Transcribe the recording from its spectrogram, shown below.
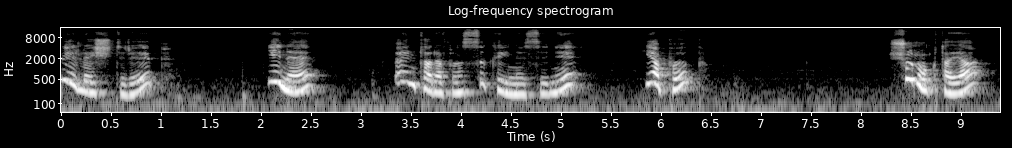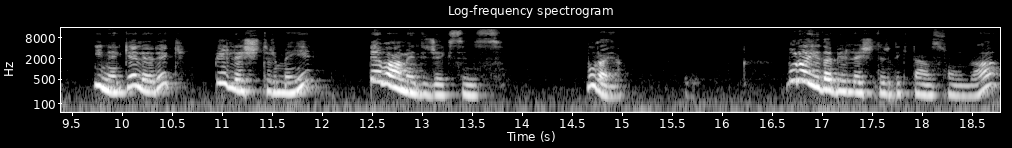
birleştirip yine ön tarafın sık iğnesini yapıp şu noktaya yine gelerek birleştirmeyi devam edeceksiniz. Buraya. Burayı da birleştirdikten sonra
